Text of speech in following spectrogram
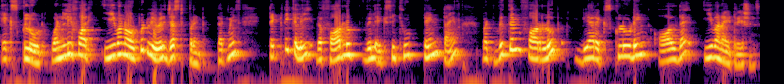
exclude only for even output we will just print that means technically the for loop will execute 10 times but within for loop, we are excluding all the even iterations.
